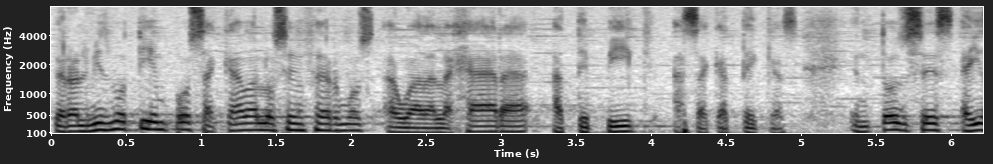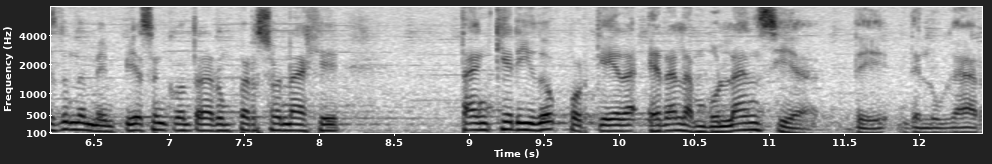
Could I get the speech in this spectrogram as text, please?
pero al mismo tiempo sacaba a los enfermos a Guadalajara, a Tepic, a Zacatecas. Entonces ahí es donde me empiezo a encontrar un personaje tan querido porque era, era la ambulancia del lugar.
